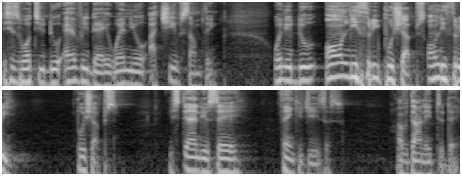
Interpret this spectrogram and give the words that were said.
this is what you do every day when you achieve something. When you do only 3 push-ups, only 3 push-ups. You stand, you say, "Thank you, Jesus. I've done it today.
